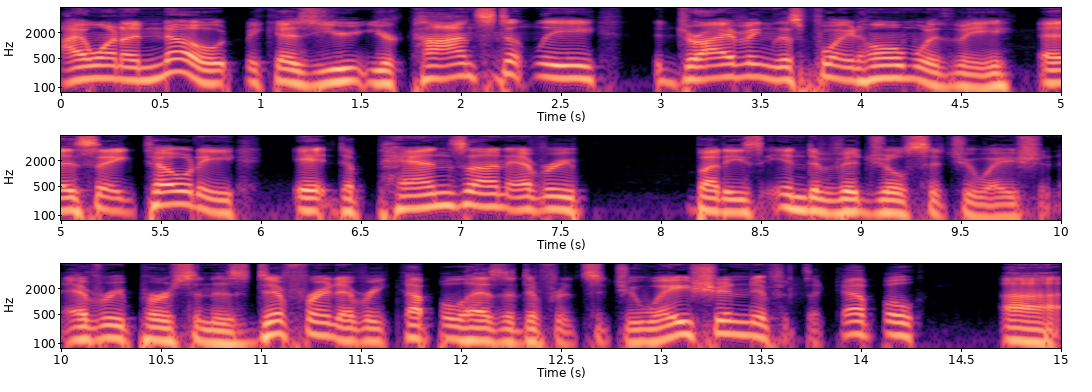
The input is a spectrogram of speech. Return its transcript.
I want to note because you you're constantly driving this point home with me as saying, Tony, it depends on everybody's individual situation. Every person is different. Every couple has a different situation. If it's a couple, uh,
